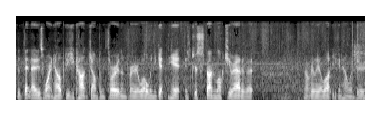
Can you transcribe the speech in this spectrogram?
The detonators won't help because you can't jump and throw them very well when you're getting hit. It just stun locks you out of it. Not really a lot you can hella do.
